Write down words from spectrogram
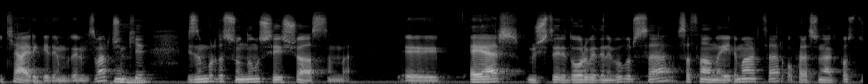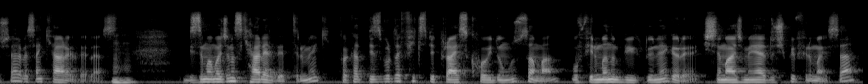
iki ayrı gelir modelimiz var. Çünkü Hı-hı. bizim burada sunduğumuz şey şu aslında. Ee, eğer müşteri doğru bedeni bulursa satın alma eğilimi artar, operasyonel kost düşer ve sen kar elde edersin. Hı hı. Bizim amacımız kar elde ettirmek. Fakat biz burada fix bir price koyduğumuz zaman bu firmanın büyüklüğüne göre işlem hacmi eğer düşük bir firmaysa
